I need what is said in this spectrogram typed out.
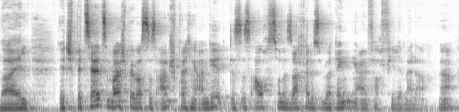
Weil jetzt speziell zum Beispiel, was das Ansprechen angeht, das ist auch so eine Sache, das überdenken einfach viele Männer. Ja?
